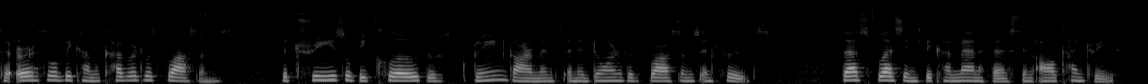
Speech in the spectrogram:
the earth will become covered with blossoms the trees will be clothed with green garments and adorned with blossoms and fruits. Thus blessings become manifest in all countries.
